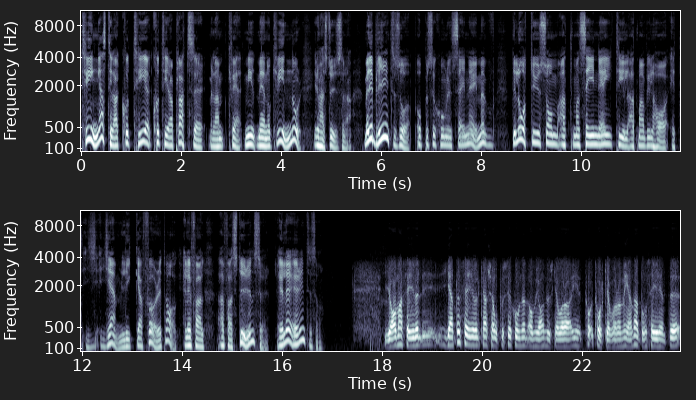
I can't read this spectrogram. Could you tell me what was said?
tvingas till att kvotera, kvotera platser mellan män och kvinnor i de här styrelserna. Men det blir inte så. Oppositionen säger nej. Men det låter ju som att man säger nej till att man vill ha ett jämlika företag. Eller i alla fall, i alla fall styrelser. Eller är det inte så? Ja, man säger väl, egentligen säger väl kanske oppositionen, om jag nu ska vara, tolka vad de menar, de säger inte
